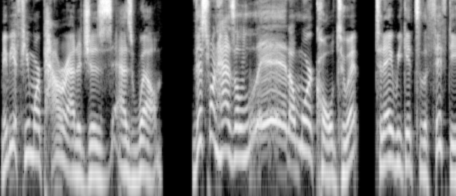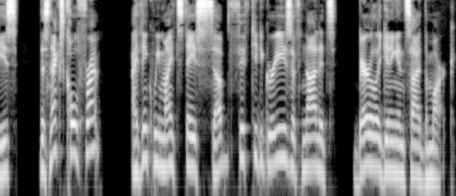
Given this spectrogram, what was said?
Maybe a few more power outages as well. This one has a little more cold to it. Today we get to the 50s. This next cold front, I think we might stay sub 50 degrees. If not, it's barely getting inside the mark.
